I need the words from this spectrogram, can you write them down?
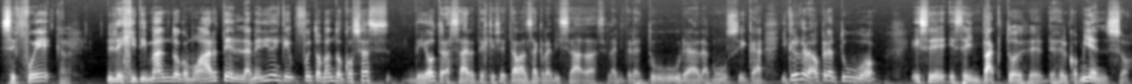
Se fue legitimando como arte en la medida en que fue tomando cosas de otras artes que ya estaban sacralizadas, la literatura, la música, y creo que la ópera tuvo ese, ese impacto desde, desde el comienzo.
